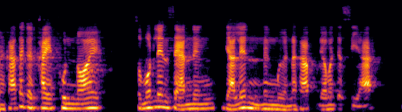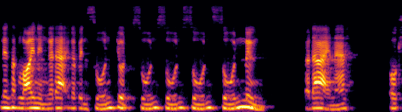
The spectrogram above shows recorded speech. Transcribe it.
นะครับ ถ้าเกิดใครทุนน้อย สมมติเล่นแสนหนึ่งอย่าเล่นหนึ่งหมื่นนะครับ เดี๋ยวมันจะเสีย เล่นสักร้อยหนึ่งก็ได้ ก็เป็นศูนย์จุดศูนย์ศูนย์ศูนย์ศูนย์หนึ่งก็ได้นะ โอเค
